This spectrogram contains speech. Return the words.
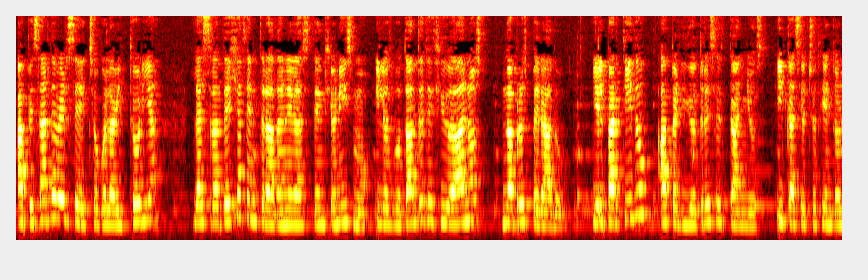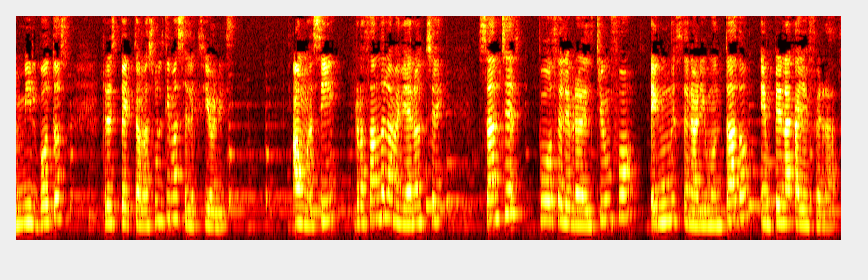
a pesar de haberse hecho con la victoria, la estrategia centrada en el abstencionismo y los votantes de Ciudadanos no ha prosperado y el partido ha perdido tres escaños y casi 800.000 votos respecto a las últimas elecciones. Aún así, rozando la medianoche, Sánchez pudo celebrar el triunfo en un escenario montado en plena calle Ferraz.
